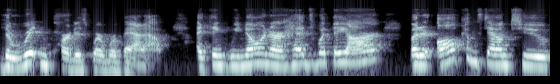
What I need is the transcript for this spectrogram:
The written part is where we're bad out. I think we know in our heads what they are, but it all comes down to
